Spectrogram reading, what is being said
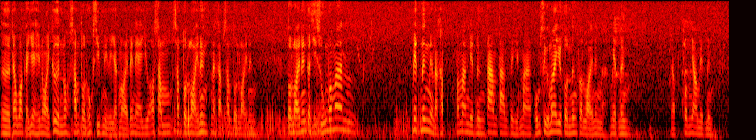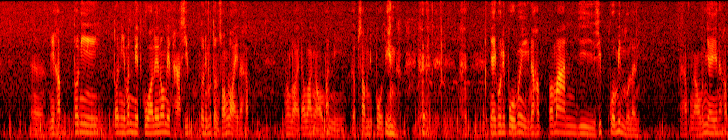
เออแต่ว่าก็อย่ให้หน้อยเกินเนาะซ้ำต้นหกสิบนี่ก็อยากหน้อยไปแน่อยู่เอาซ้ำซ้ำต้นร้อยหนึงนะครับซ้ำต้นร้อยหนึงต้นร้อยหนึงก็สิสูงประมาณเม็ดหนึ่งเนี่ยแหละครับประมาณเม็ดหนึ่งตามตามไปเห็นมา ผมซื้อมาอยู่ต้นหนึ่งต้นลอยหนึ่งนะเม็ดหนึ่งครับความยาวเม็ดหนึ่งเออนี่ครับตัวนี้ตัวนี้มันเม็ดกลัวเลยเนาะเม็ดหาซิบตัวนี้มันต้นสองลอยนะครับต้นสองลอยแต่ว่าเงาบ้านนี้เกือบซ้ำนิโปรตีนใหญ่กว่านิโปรเมื่ออีกนะครับ ประมาณยี่สิบกว่ามิลหมดเลยนี่ นะครับเงามันใหญ่นะครับ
